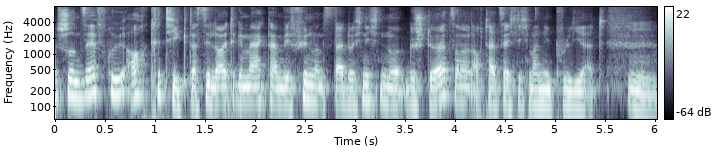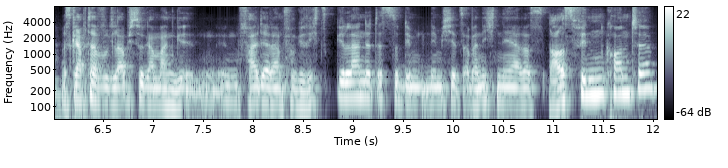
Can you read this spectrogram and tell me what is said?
schon sehr früh auch Kritik, dass die Leute gemerkt haben, wir fühlen uns dadurch nicht nur gestört, sondern auch tatsächlich manipuliert. Es gab da wohl, glaube ich, sogar mal einen, einen Fall, der dann vor Gericht gelandet ist, zu dem, dem ich jetzt aber nicht Näheres rausfinden konnte.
